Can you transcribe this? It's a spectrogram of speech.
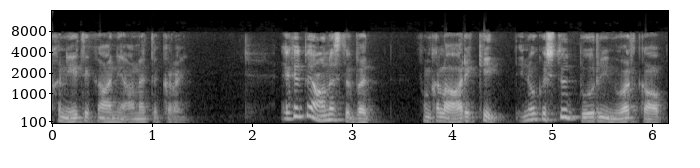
genetika in die hande te kry. Ek het by Hannes de Wit van Kalahari Kiet en ook 'n stoetboer in die Noord-Kaap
